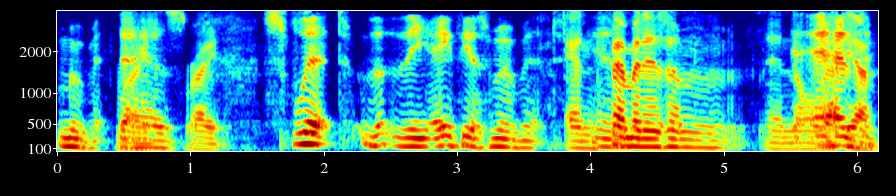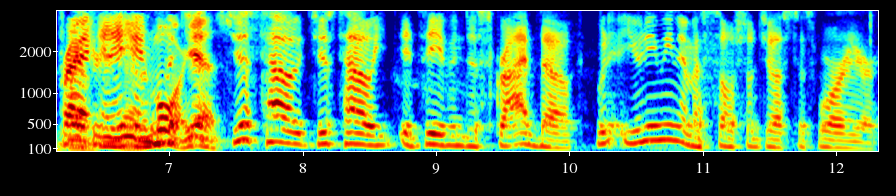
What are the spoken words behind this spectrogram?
movement that right, has right. split the, the atheist movement And in- feminism and all It that. has yeah. fractured and, it even and- more. just, yes, just how just how it's even described though. What, you do you mean I'm a social justice warrior?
